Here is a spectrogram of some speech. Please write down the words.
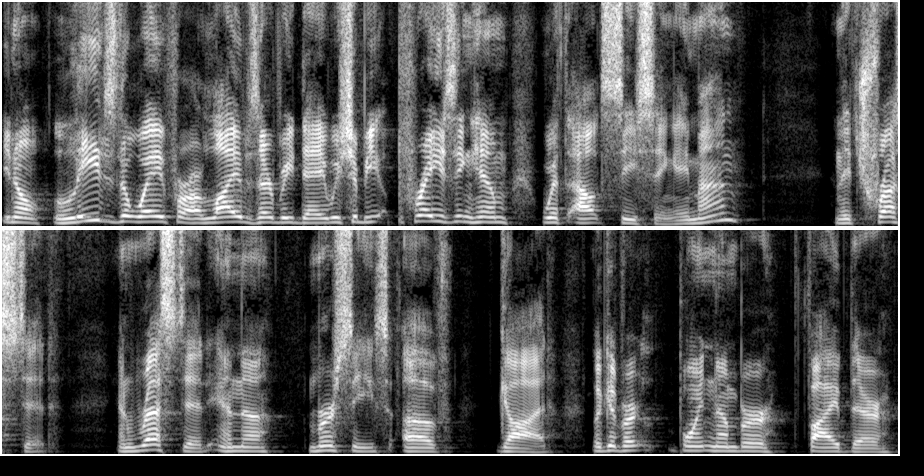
you know, leads the way for our lives every day. We should be praising Him without ceasing. Amen? And they trusted and rested in the mercies of God. Look at point number five there.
